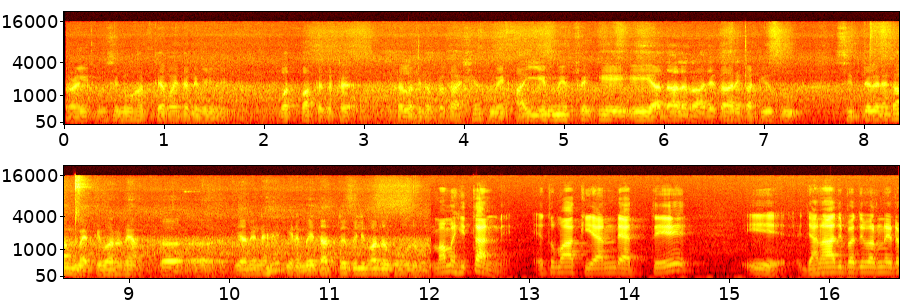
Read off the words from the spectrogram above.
රනිල් කුසිංහ මහත්තයා මම හිතන්නේ මේ පුවත්පතකට කරලා දෙන ප්‍රකාශයක් මේ IMF එකේ ඒ අදාළ රාජකාරී කටයුතු සිද්ධ වෙනකම් මැතිවරණයක් කියන්නේ නැහැ කියන මේ தত্ত্বය පිළිබඳව කොහොමද මම හිතන්නේ එතුමා කියන්නේ ඇත්තේ ජනාධිපතිවරණයට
